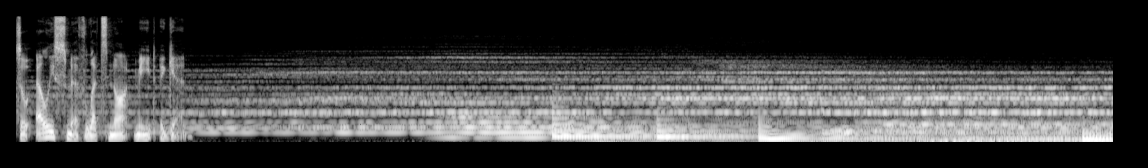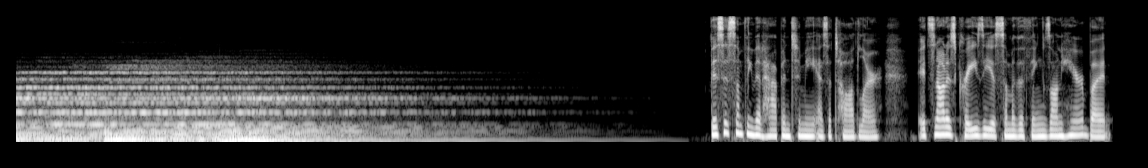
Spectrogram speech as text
So, Ellie Smith, let's not meet again. This is something that happened to me as a toddler. It's not as crazy as some of the things on here, but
